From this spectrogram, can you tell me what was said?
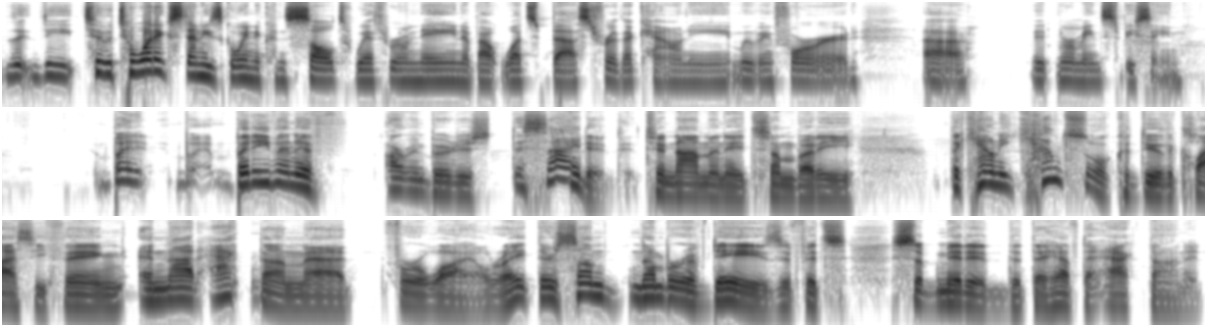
the, the to to what extent he's going to consult with Ronayne about what's best for the county moving forward. Uh, it remains to be seen. But but, but even if Armond Budish decided to nominate somebody, the county council could do the classy thing and not act on that for a while, right? There's some number of days if it's submitted that they have to act on it,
